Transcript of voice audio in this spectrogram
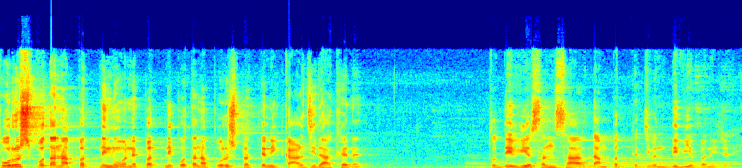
પુરુષ પોતાના પત્નીનું અને પત્ની પોતાના પુરુષ પ્રત્યેની કાળજી રાખે ને તો દિવ્ય સંસાર, દાંપત્ય જીવન દિવ્ય બની જાય.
